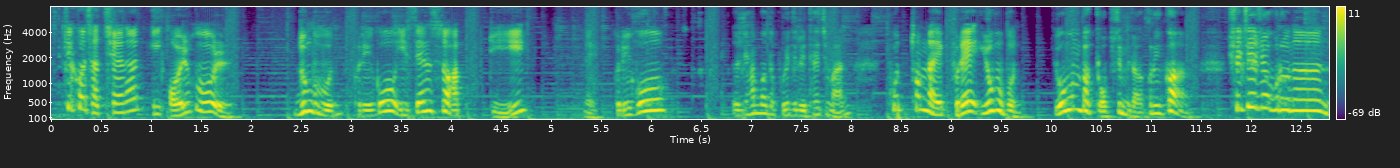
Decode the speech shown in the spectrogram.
스티커 자체는 이 얼굴, 눈 부분, 그리고 이 센서 앞뒤, 네, 그리고 나중에 한 번 더 보여드릴 테지만 포톤 라이플의 이 부분, 이 부분밖에 없습니다. 그러니까 실질적으로는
